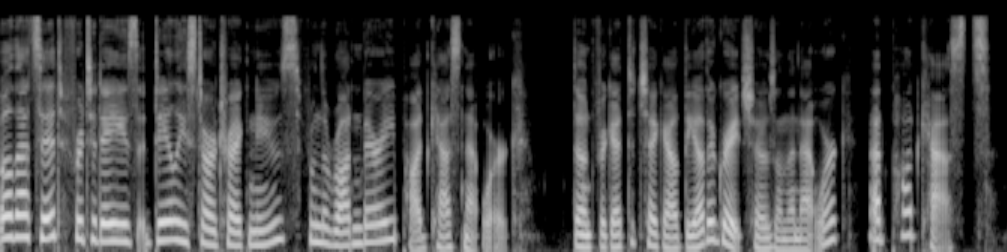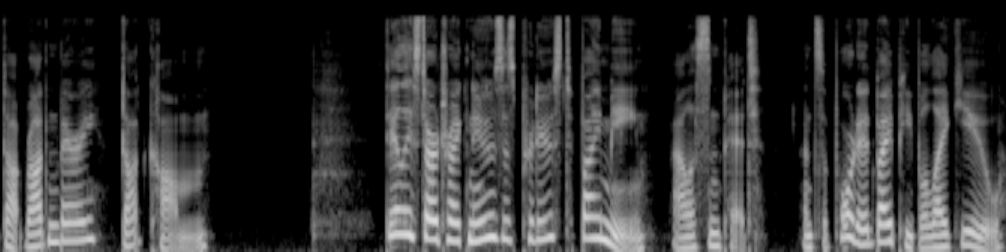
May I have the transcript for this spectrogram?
Well, that's it for today's Daily Star Trek News from the Roddenberry Podcast Network. Don't forget to check out the other great shows on the network at podcasts.roddenberry.com. Daily Star Trek News is produced by me, Allison Pitt and supported by people like you,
